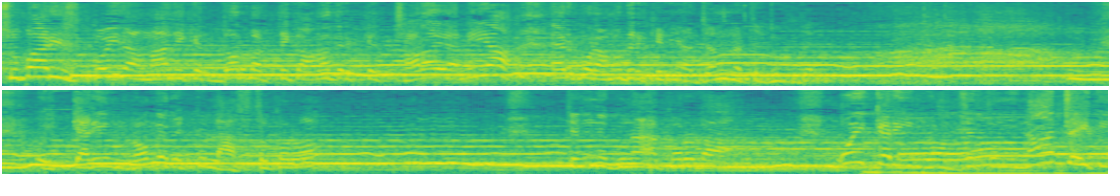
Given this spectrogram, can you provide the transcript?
সুপারিশ কইরা মালিকের দরবার থেকে আমাদেরকে ছাড়াইয়া নিয়া এরপর আমাদেরকে নিয়ে জান্নাতে ঢুকবে। ওই ক্যারিং রবের একটু লাস্ত করো। কেমনি গুনাহ করবা? ওই ক্যারিম রব যে তুমি না চাইতি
